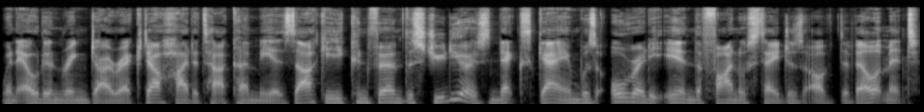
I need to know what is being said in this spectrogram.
when Elden Ring director Hidetaka Miyazaki confirmed the studio's next game was already in the final stages of development.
